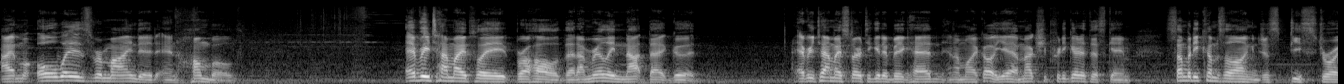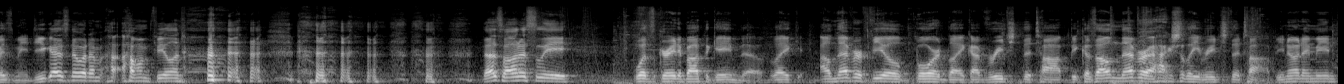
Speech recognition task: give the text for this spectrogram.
I'm always reminded and humbled every time I play Brawlhalla that I'm really not that good. Every time I start to get a big head and I'm like, oh yeah, I'm actually pretty good at this game, somebody comes along and just destroys me. Do you guys know what I'm how I'm feeling? That's honestly what's great about the game though. Like I'll never feel bored like I've reached the top because I'll never actually reach the top. You know what I mean?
